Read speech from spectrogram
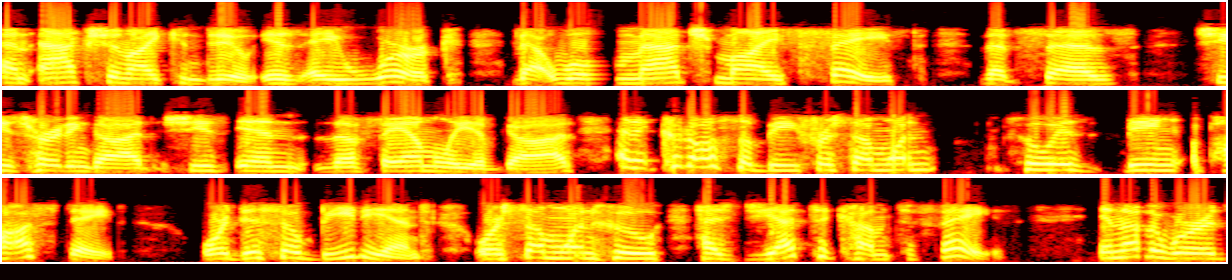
an action I can do, is a work that will match my faith that says she's hurting God, she's in the family of God. And it could also be for someone who is being apostate or disobedient or someone who has yet to come to faith. In other words,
